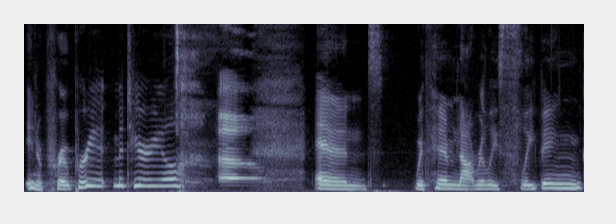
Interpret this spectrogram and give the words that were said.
inappropriate material. Um, and with him not really sleeping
